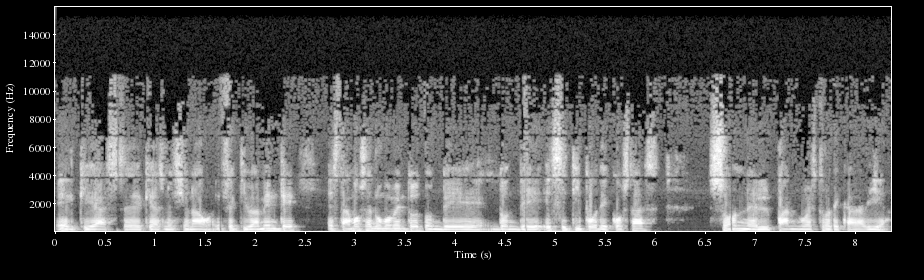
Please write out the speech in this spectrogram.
el que, has, eh, que has mencionado. Efectivamente, estamos en un momento donde, donde ese tipo de cosas son el pan nuestro de cada día.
